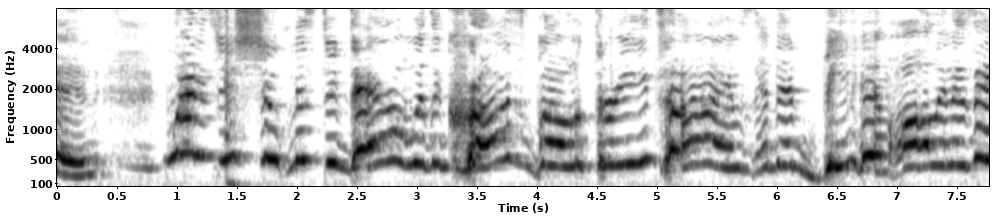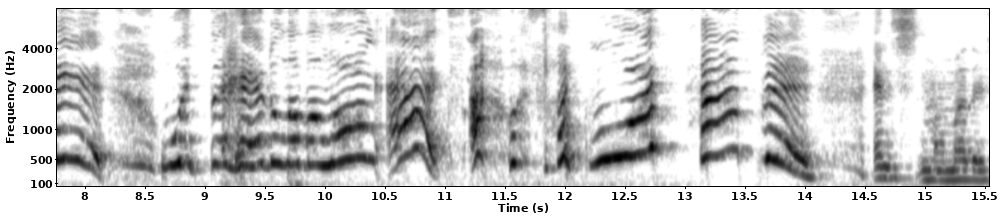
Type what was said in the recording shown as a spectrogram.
Why did you shoot Mr. Daryl with a crossbow three times and then beat him all in his head with the handle of a long axe? I was like, what happened? And my mother,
